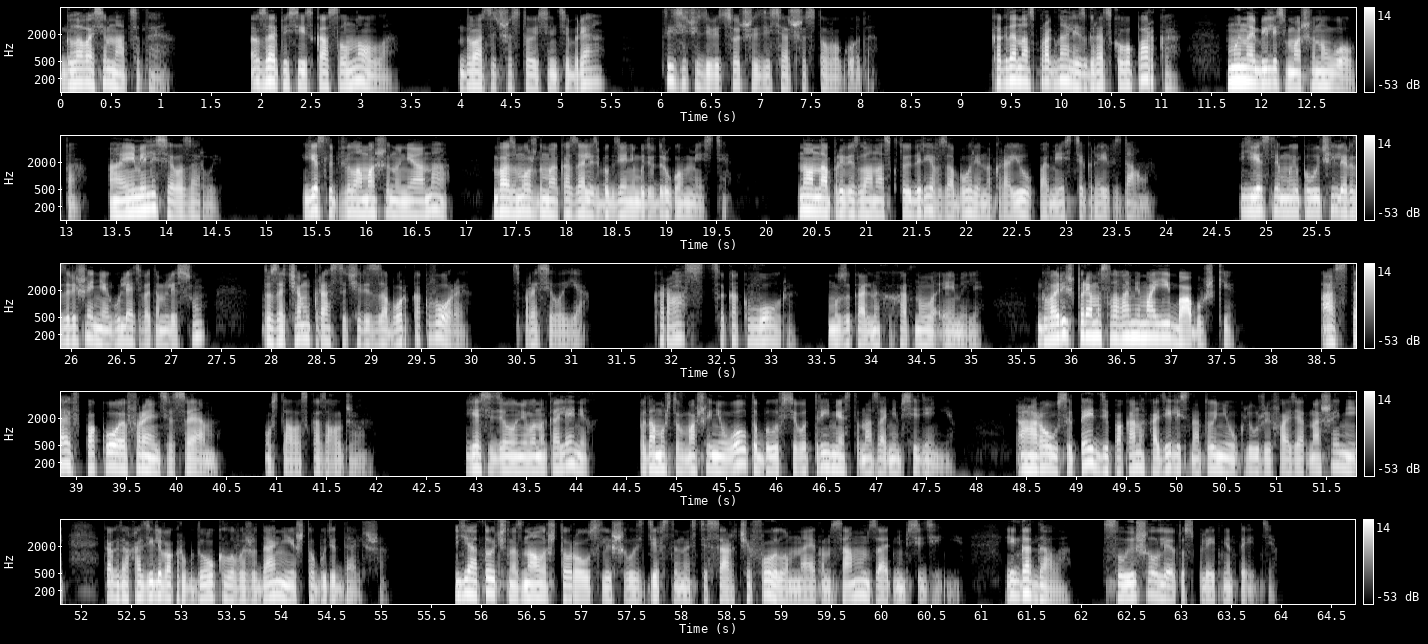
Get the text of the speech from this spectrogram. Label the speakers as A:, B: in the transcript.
A: Глава 17. Записи из Касл Нолла. 26 сентября 1966 года. Когда нас прогнали из городского парка, мы набились в машину Уолта, а Эмили села за руль. Если б вела машину не она, возможно, мы оказались бы где-нибудь в другом месте. Но она привезла нас к той дыре в заборе на краю поместья Грейвсдаун. Если мы получили разрешение гулять в этом лесу, то зачем красться через забор, как воры?» — спросила я. «Красться, как воры», — музыкально хохотнула Эмили. «Говоришь прямо словами моей бабушки». «Оставь в покое Фрэнсис, Эм», — устало сказал Джон. Я сидел у него на коленях, потому что в машине Уолта было всего три места на заднем сиденье. А Роуз и Тедди пока находились на той неуклюжей фазе отношений, когда ходили вокруг да около в ожидании, что будет дальше. Я точно знала, что Роуз лишилась девственности с Арчи Фойлом на этом самом заднем сиденье. И гадала, слышал ли эту сплетню Тедди.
